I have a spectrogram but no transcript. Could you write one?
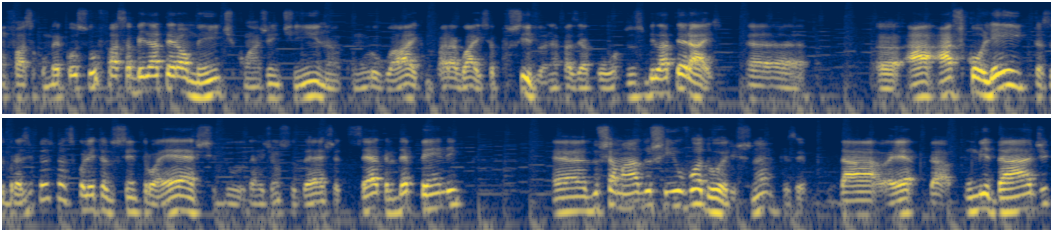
não faça com o Mercosul, faça bilateralmente com a Argentina, com o Uruguai, com o Paraguai. Isso é possível, né? Fazer acordos bilaterais. Uh, uh, as colheitas do Brasil, principalmente as colheitas do centro-oeste, da região sudeste, etc., dependem uh, dos chamados rio voadores, né? Quer dizer, da, é, da umidade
